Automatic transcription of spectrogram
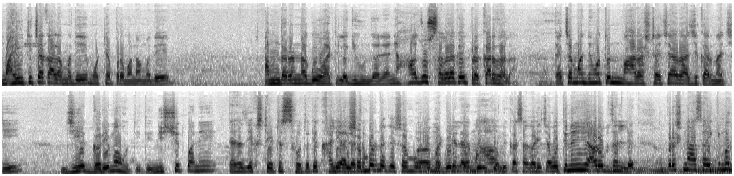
महायुतीच्या काळामध्ये मोठ्या प्रमाणामध्ये आमदारांना गुवाहाटीला घेऊन जाणे आणि हा जो सगळा काही प्रकार झाला त्याच्या माध्यमातून महाराष्ट्राच्या राजकारणाची जी एक गरिमा होती ती निश्चितपणे त्याचं जे एक स्टेटस होतं ते खाली आलं शंभर टक्के, शंभर टक्के. महाविकास आघाडीच्या वतीनेही आरोप झालेले आहेत. प्रश्न असा आहे की मग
